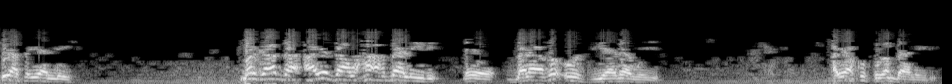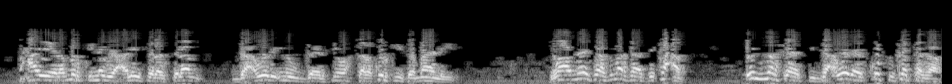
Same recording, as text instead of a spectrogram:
sidaas ayaa leeyihi marka hadda aayaddan waxaa ah baa la yidhi balaaqo oo ziyaadaa weeye ayaa ku sugan ba la yidhi maxaa yeele markii nabiga calayhi salaatu wasalaam dacwada inuu gaarsiiyo wax kale korkiisa maha la yidhi waa meeshaas markaasi ka cad in markaasi dacwadaas qofka ka tagaa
